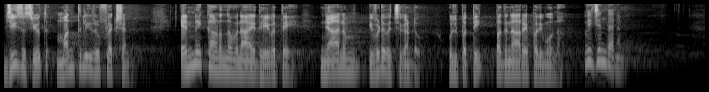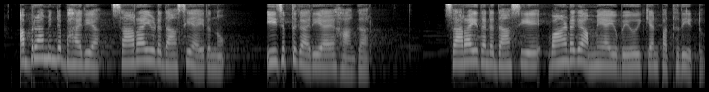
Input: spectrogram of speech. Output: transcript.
ജീസസ് യൂത്ത് മന്ത്ലി റിഫ്ലക്ഷൻ. എന്നെ കാണുന്നവനായ ദൈവത്തെ ഞാനും ഇവിടെ വെച്ച് കണ്ടു. ഉൽപ്പത്തി പതിനാറ് പതിമൂന്ന്. വിചിന്തനം. അബ്രാമിന്റെ ഭാര്യ സാറായിയുടെ ദാസിയായിരുന്നു ഈജിപ്തുകാരിയായ ഹാഗാർ. സാറായി തന്റെ ദാസിയെ വാടക അമ്മയായി ഉപയോഗിക്കാൻ പദ്ധതിയിട്ടു.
